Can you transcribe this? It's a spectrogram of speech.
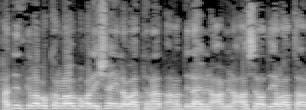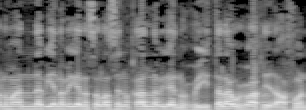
xadiidka laba kun laba boqol iyo shan iyo labaatanaad can cabdillahi bn camr bn caas radi allahu taala anhuma ana nabiya nabigeena sal slm qaala nabigeena wuxuu yihi talaa wuxuu akhriyay cafwan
